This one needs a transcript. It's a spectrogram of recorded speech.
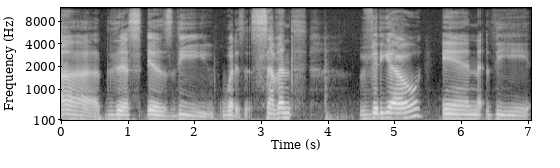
Uh, this is the, what is this, seventh video in the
